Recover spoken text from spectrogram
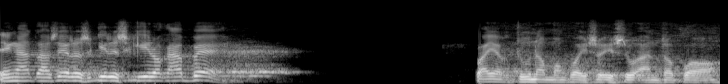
Ing atase rezeki-rezeki ira kabeh. Payak duna mongko isu-isuan sapa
